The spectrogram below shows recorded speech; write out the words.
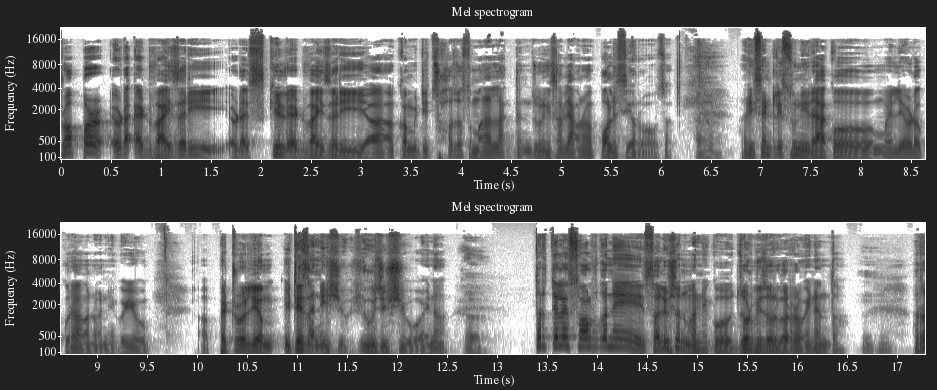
प्रपर एउटा एडभाइजरी एउटा स्किल्ड एडभाइजरी कमिटी छ जस्तो मलाई लाग्दैन। जुन हिसाबले हाम्रोमा पोलिसीहरू आउँछ। रिसेन्टली सुनिरहेको मैले एउटा कुरा भन्नु भनेको यो petroleum it is an issue huge issue हो होइन? तर त्यसलाई सल्भ गर्ने सल्युसन भनेको जोडबिजोड गरेर होइन नि त। र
